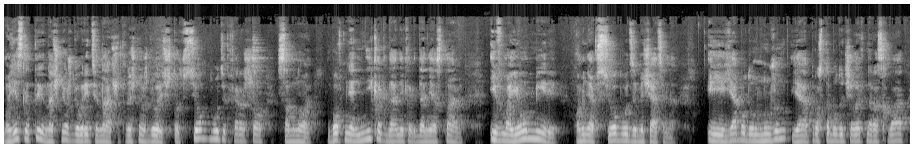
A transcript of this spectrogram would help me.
Но если ты начнешь говорить иначе, ты начнешь говорить, что все будет хорошо со мной, Бог меня никогда-никогда не оставит, и в моем мире у меня все будет замечательно, и я буду нужен, я просто буду человек на расхват,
